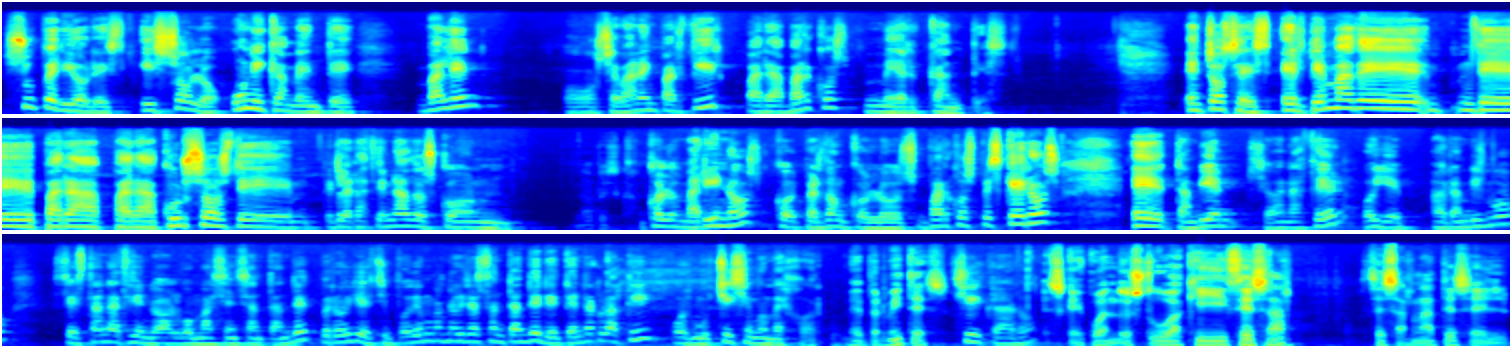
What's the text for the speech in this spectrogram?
superiores y solo únicamente valen o se van a impartir para barcos mercantes. Entonces, el tema de, de- para, para cursos de, relacionados con, con los marinos, con- perdón, con los barcos pesqueros, eh, también se van a hacer. Oye, ahora mismo se están haciendo algo más en Santander, pero oye, si podemos no ir a Santander y tenerlo aquí, pues muchísimo mejor. ¿Me permites? Sí, claro. Es que cuando estuvo aquí César, César Nates, el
